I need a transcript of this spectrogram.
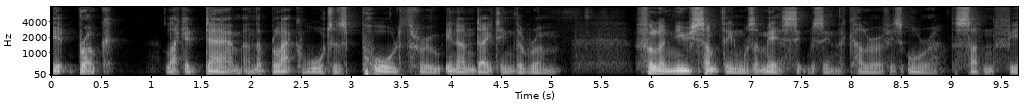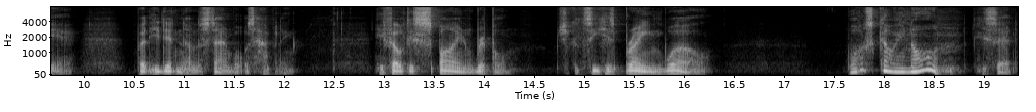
it broke like a dam, and the black waters poured through, inundating the room. Fuller knew something was amiss. It was in the colour of his aura, the sudden fear. but he didn't understand what was happening. He felt his spine ripple. She could see his brain whirl. What's going on? he said.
